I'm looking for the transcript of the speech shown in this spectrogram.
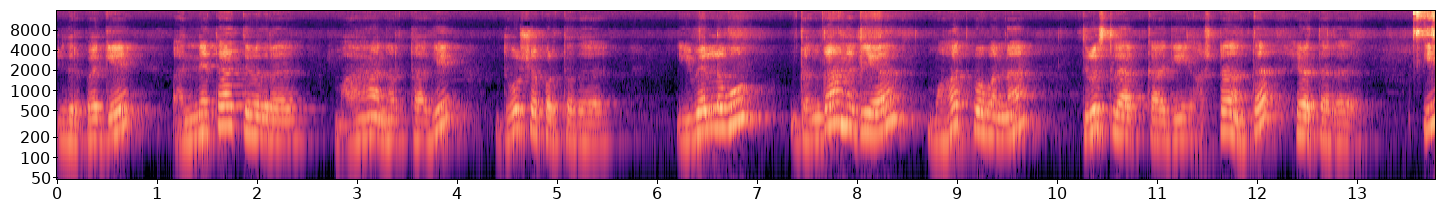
ಇದ್ರ ಬಗ್ಗೆ ಅನ್ಯಥಾ ತಿಳಿದ್ರೆ ಮಹಾ ಅನರ್ಥ ಆಗಿ ದೋಷ ಬರ್ತದೆ. ಇವೆಲ್ಲವೂ ಗಂಗಾ ನದಿಯ ಮಹತ್ವವನ್ನು ತಿಳಿಸ್ಲಿಕ್ಕಾಗಿ ಅಷ್ಟ ಅಂತ ಹೇಳ್ತಾರೆ. ಈ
